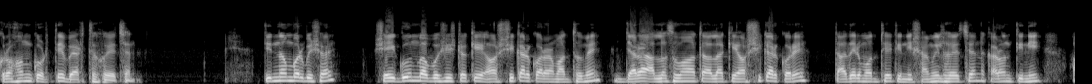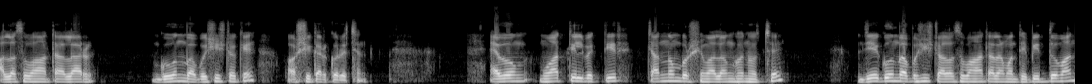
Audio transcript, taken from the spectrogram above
গ্রহণ করতে ব্যর্থ হয়েছেন। তিন নম্বর বিষয়, সেই গুণ বা বৈশিষ্ট্যকে অস্বীকার করার মাধ্যমে যারা আল্লাহ সুহামতাল্লাহকে অস্বীকার করে, তাদের মধ্যে তিনি সামিল হয়েছেন কারণ তিনি আল্লাহ সুহামতাল্লাহর গুণ বা বৈশিষ্ট্যকে অস্বীকার করেছেন। এবং মুয়াত্তিল ব্যক্তির চার নম্বর সীমা লঙ্ঘন হচ্ছে, যে গুণ বা বৈশিষ্ট্য আল্লাহ সুবাহতাল্লার মধ্যে বিদ্যমান,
